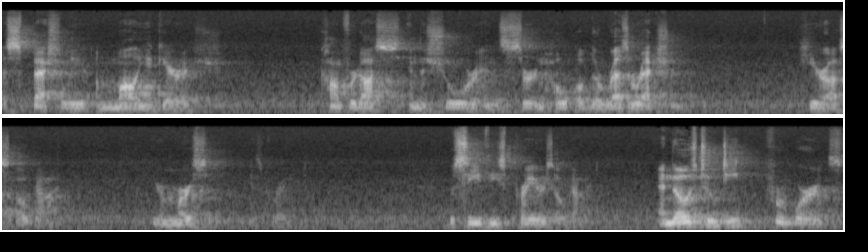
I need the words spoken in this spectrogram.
especially Amalia Garish. Comfort us in the sure and certain hope of the resurrection. Hear us, O God. Your mercy is great. Receive these prayers, O God, and those too deep for words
